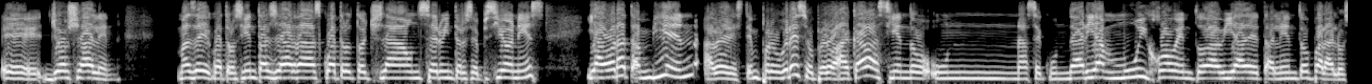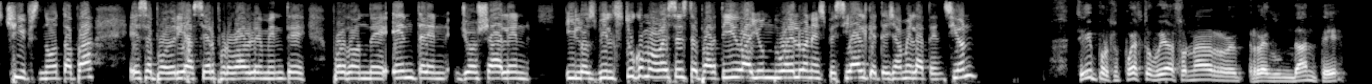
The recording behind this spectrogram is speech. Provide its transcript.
eh, Josh Allen más de 400 yardas, 4 touchdowns, 0 intercepciones. Y ahora también, a ver, está en progreso, pero acaba siendo una secundaria muy joven todavía de talento para los Chiefs, ¿no, Tapa? Ese podría ser probablemente por donde entren Josh Allen y los Bills. ¿Tú cómo ves este partido? ¿Hay un duelo en especial que te llame la atención? Sí, por supuesto, voy a sonar redundante,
